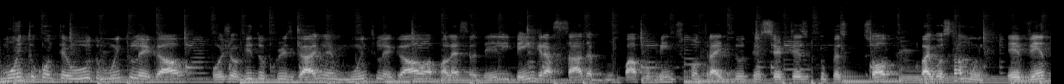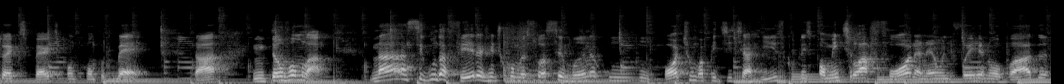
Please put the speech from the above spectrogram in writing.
muito conteúdo, muito legal. Hoje eu ouvi do Chris Gardner, muito legal a palestra dele, bem engraçada, um papo bem descontraído. Tenho certeza que o pessoal vai gostar muito. eventoexpert.com.br, tá? Então vamos lá. Na segunda-feira, a gente começou a semana com um ótimo apetite a risco, principalmente lá fora, né, onde foi renovada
